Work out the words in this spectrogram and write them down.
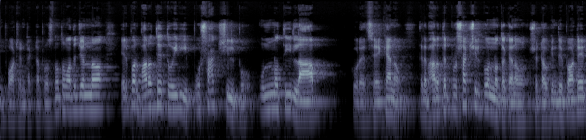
ইম্পর্ট্যান্ট একটা প্রশ্ন তোমাদের জন্য। এরপর ভারতে তৈরি পোশাক শিল্প উন্নতি লাভ করেছে কেন? তাহলে ভারতের পোশাক শিল্প উন্নত কেন? সেটাও কিন্তু ইম্পর্টেন্ট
